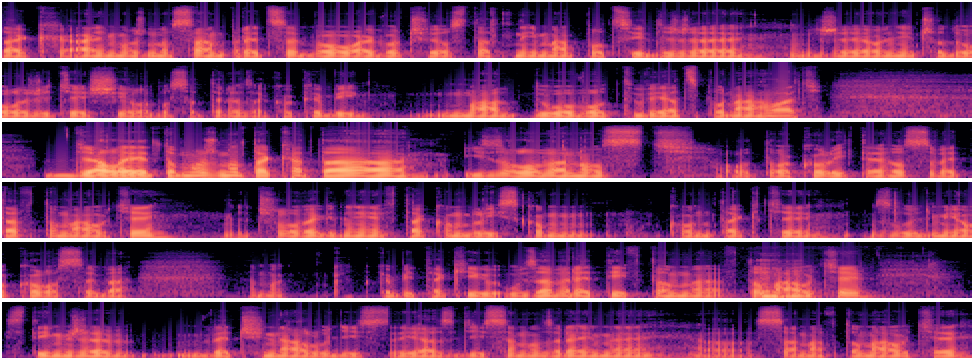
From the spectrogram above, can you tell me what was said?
tak aj možno sám pred sebou, aj voči ostatným má pocit, že, že je o niečo dôležitejší, lebo sa teraz ako keby má dôvod viac ponáhľať. Ďalej je to možno taká tá izolovanosť od okolitého sveta v tom aute, kde človek nie je v takom blízkom kontakte s ľuďmi okolo seba. Tam keby taký uzavretý v tom, v tom mm-hmm. aute. S tým, že väčšina ľudí jazdí samozrejme sama v tom aute,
